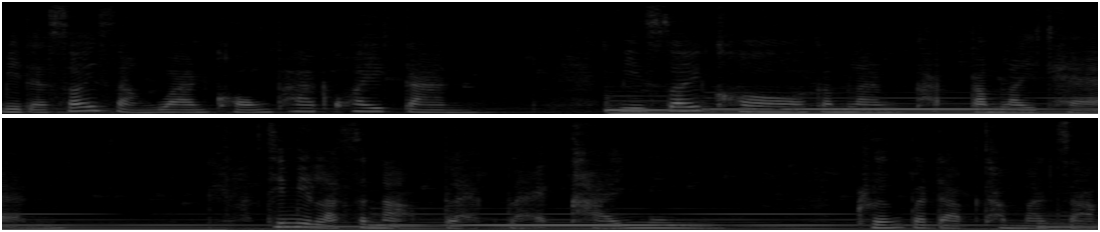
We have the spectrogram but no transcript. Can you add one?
มีแต่สร้อยสังวานของพาดไขว้กัน มีสร้อยคอกำลังกำไลแขน ที่มีลักษณะแปลกๆคล้ายงู เครื่องประดับทำมาจาก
